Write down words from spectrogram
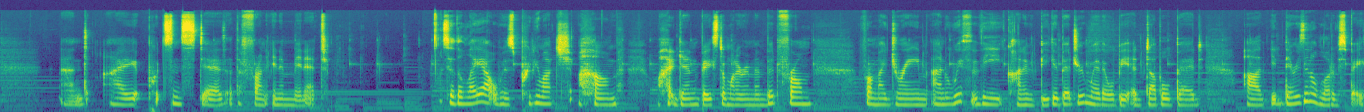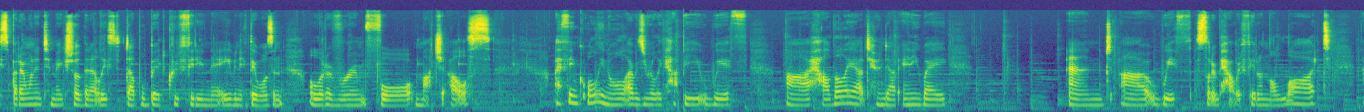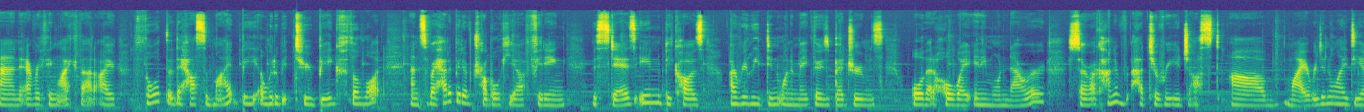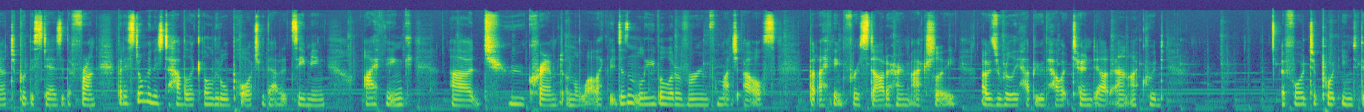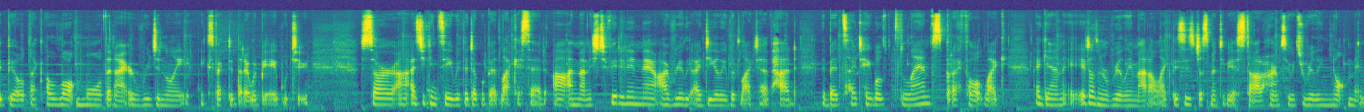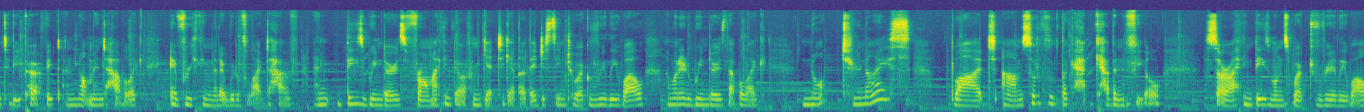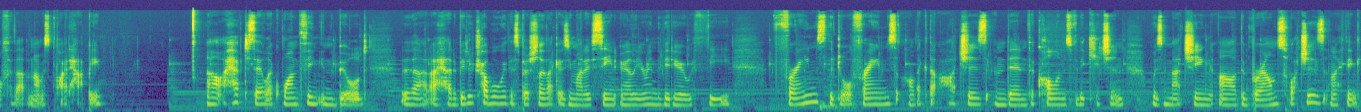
And I put some stairs at the front in a minute. So the layout was pretty much, um, again, based on what I remembered from from my dream, and with the kind of bigger bedroom where there will be a double bed. Uh, it, there isn't a lot of space, but I wanted to make sure that at least a double bed could fit in there, even if there wasn't a lot of room for much else. I think all in all, I was really happy with uh, how the layout turned out anyway, and uh, with sort of how it fit on the lot and everything like that. I thought that the house might be a little bit too big for the lot, and so I had a bit of trouble here fitting the stairs in because I really didn't want to make those bedrooms or that hallway any more narrow. So I kind of had to readjust um, my original idea to put the stairs at the front, but I still managed to have like a little porch without it seeming, I think, uh, too cramped on the lot. Like it doesn't leave a lot of room for much else. But I think for a starter home, actually, I was really happy with how it turned out, and I could afford to put into the build like a lot more than I originally expected that I would be able to. So uh, as you can see with the double bed, like I said, uh, I managed to fit it in there. I really ideally would like to have had the bedside tables with lamps, but I thought like, again, it doesn't really matter. Like this is just meant to be a starter home, so it's really not meant to be perfect and not meant to have like everything that I would have liked to have. And these windows from, I think they were from Get Together, they just seemed to work really well. I wanted windows that were like not too nice, but um, sort of looked like a cabin feel. So I think these ones worked really well for that, and I was quite happy. Uh, I have to say, like, one thing in the build that I had a bit of trouble with, especially like as you might have seen earlier in the video with the frames, the door frames, uh, like the arches, and then the columns for the kitchen was matching uh, the brown swatches. And I think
